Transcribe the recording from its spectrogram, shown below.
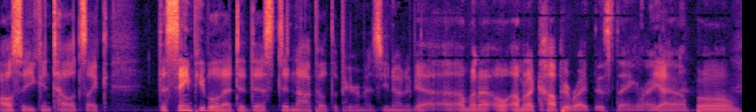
also you can tell it's like the same people that did this did not build the pyramids, you know what I mean? Yeah, I'm gonna oh, I'm gonna copyright this thing right Yeah. now. Boom.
